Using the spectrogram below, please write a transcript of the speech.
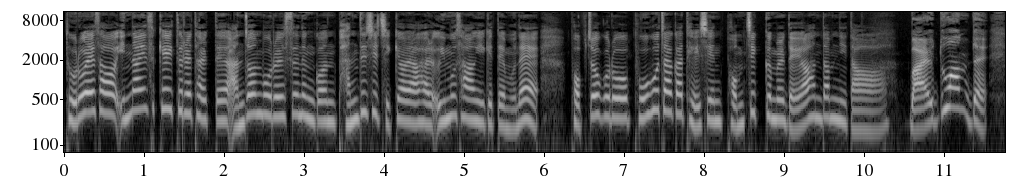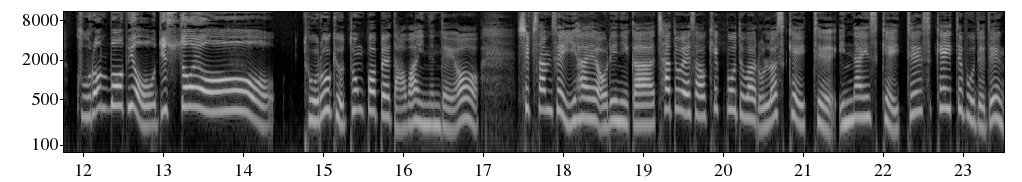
도로에서 인라인 스케이트를 탈 때 안전모를 쓰는 건 반드시 지켜야 할 의무사항이기 때문에 법적으로 보호자가 대신 범칙금을 내야 한답니다. 말도 안 돼. 그런 법이 어딨어요. 도로교통법에 나와 있는데요. 13세 이하의 어린이가 차도에서 킥보드와 롤러스케이트, 인라인 스케이트, 스케이트보드 등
